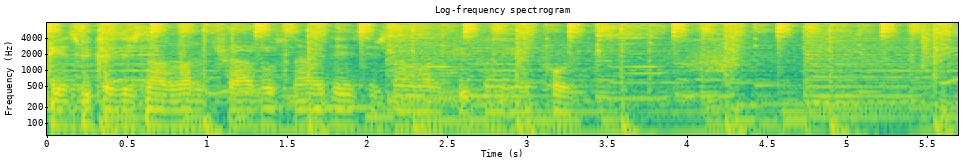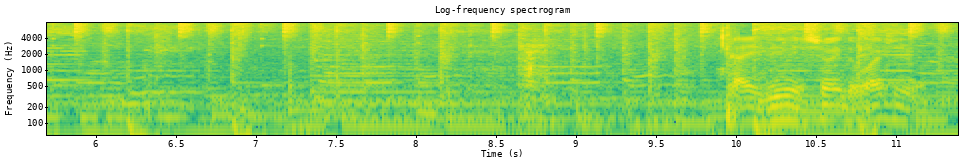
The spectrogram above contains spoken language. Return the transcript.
I guess because there's not a lot of travels nowadays, there's not a lot of people in the airport. Guys, even showing the washroom.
